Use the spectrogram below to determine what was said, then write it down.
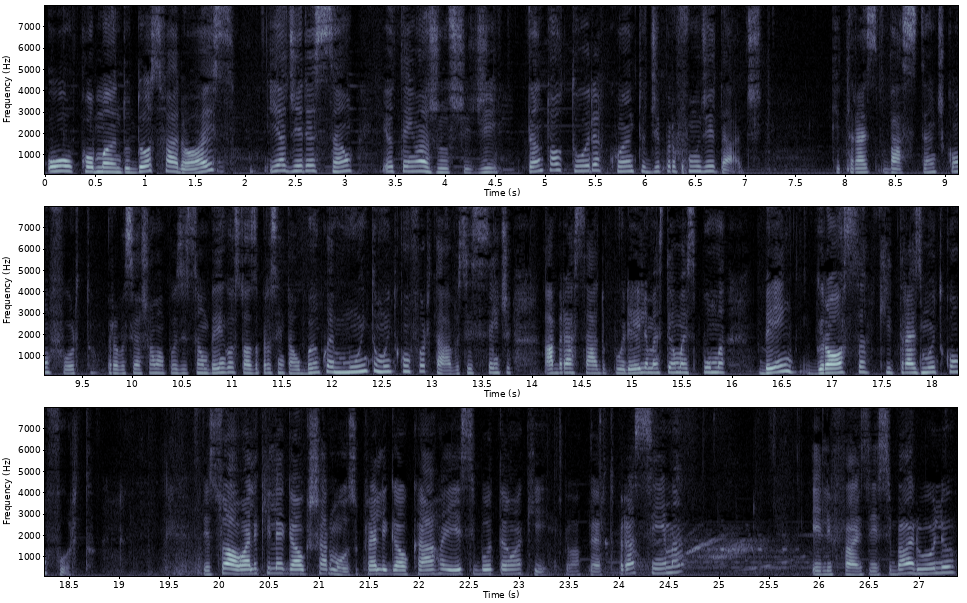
o comando dos faróis e a direção eu tenho ajuste de tanto altura quanto de profundidade, que traz bastante conforto para você achar uma posição bem gostosa para sentar. O banco é muito, muito confortável. Você se sente abraçado por ele, mas tem uma espuma bem grossa que traz muito conforto. Pessoal, olha que legal, que charmoso. Para ligar o carro é esse botão aqui. Eu aperto para cima, ele faz esse barulho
